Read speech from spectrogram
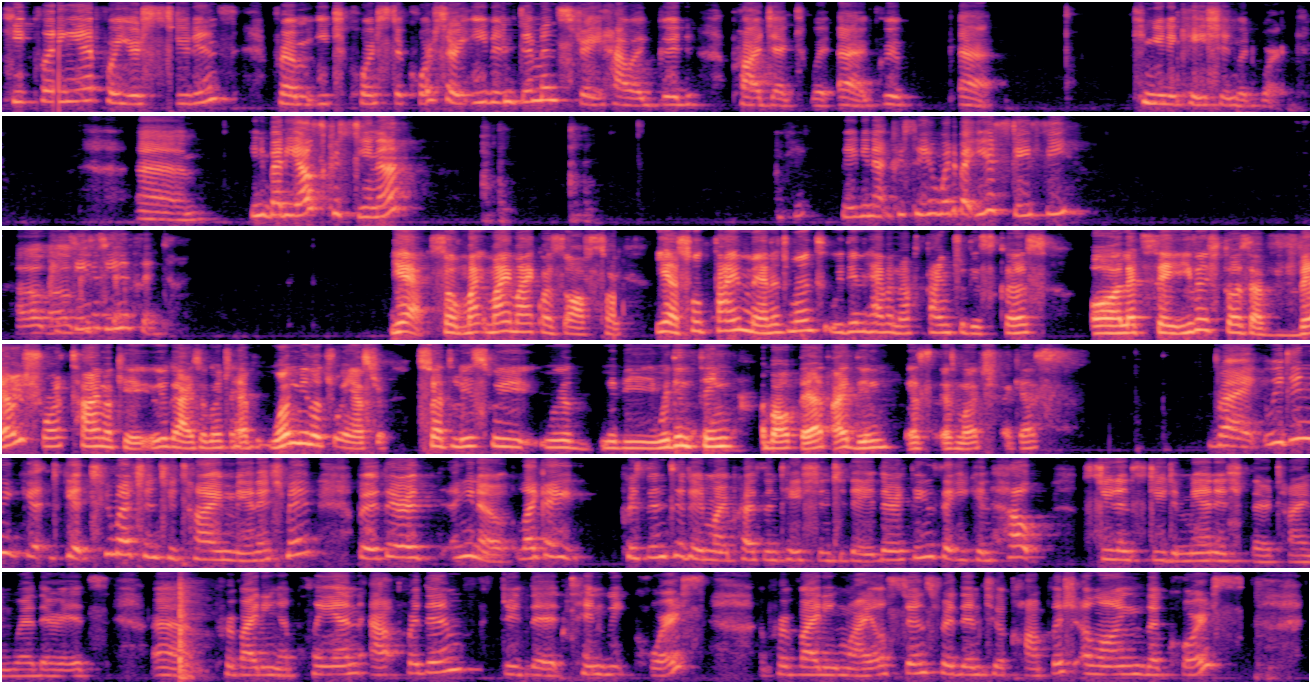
keep playing it for your students from each course to course or even demonstrate how a good project with, uh, group uh, communication would work. Um, anybody else? Christina? Okay, maybe not Christina. What about you, Stacy? Oh, Christina said. Yeah, so my, my mic was off, sorry. Yeah, so time management, we didn't have enough time to discuss, or let's say even if it was a very short time, okay, you guys are going to have one minute to answer. So at least we we maybe we didn't think about that. I didn't as, as much, I guess. Right. We didn't get, get too much into time management, but there, you know, like I presented in my presentation today, there are things that you can help students do to manage their time, whether it's uh, providing a plan out for them through the 10-week course, providing milestones for them to accomplish along the course,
